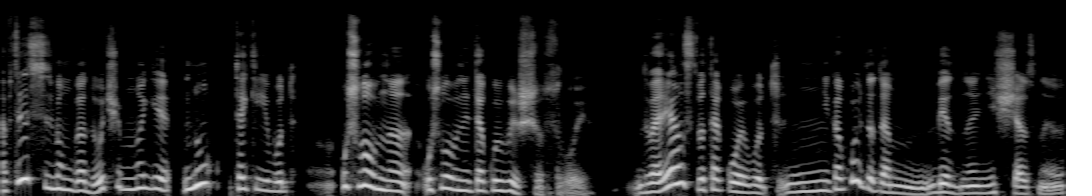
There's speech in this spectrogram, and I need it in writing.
А в 37 году очень многие, ну, такие вот условно, условный такой высший слой дворянство такое вот, не какое-то там бедное, несчастное,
